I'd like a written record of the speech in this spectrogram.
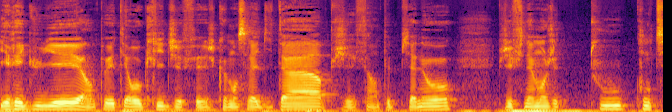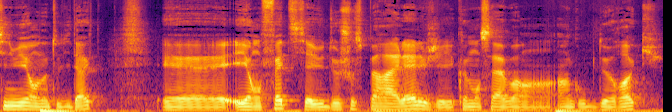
irrégulier, un peu hétéroclite. J'ai j'ai commencé la guitare, puis j'ai fait un peu de piano, puis finalement j'ai tout continué en autodidacte. Et, en fait, il y a eu deux choses parallèles. J'ai commencé à avoir un, groupe de rock,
